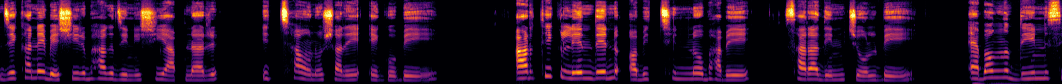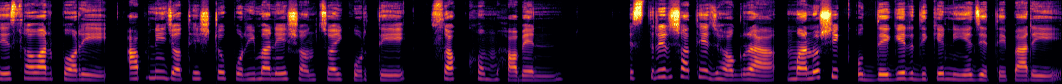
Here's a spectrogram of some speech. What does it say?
যেখানে বেশিরভাগ জিনিসই আপনার ইচ্ছা অনুসারে এগোবে। আর্থিক লেনদেন অবিচ্ছিন্নভাবে সারাদিন চলবে। এবং দিন শেষ হওয়ার পরে আপনি যথেষ্ট পরিমাণে সঞ্চয় করতে সক্ষম হবেন। স্ত্রীর সাথে ঝগড়া মানসিক উদ্বেগের দিকে নিয়ে যেতে পারে।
